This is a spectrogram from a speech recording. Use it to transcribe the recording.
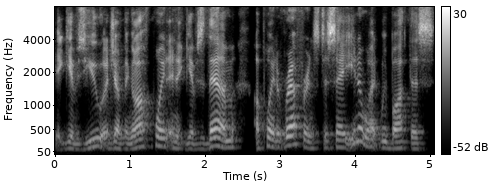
It gives you a jumping off point and it gives them a point of reference to say, you know what, we bought this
